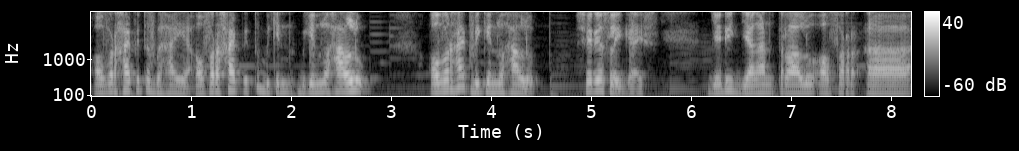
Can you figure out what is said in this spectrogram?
Overhype itu bahaya. Overhype itu bikin bikin lu halu. Overhype bikin lu halu. Seriously guys. Jadi jangan terlalu over uh,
